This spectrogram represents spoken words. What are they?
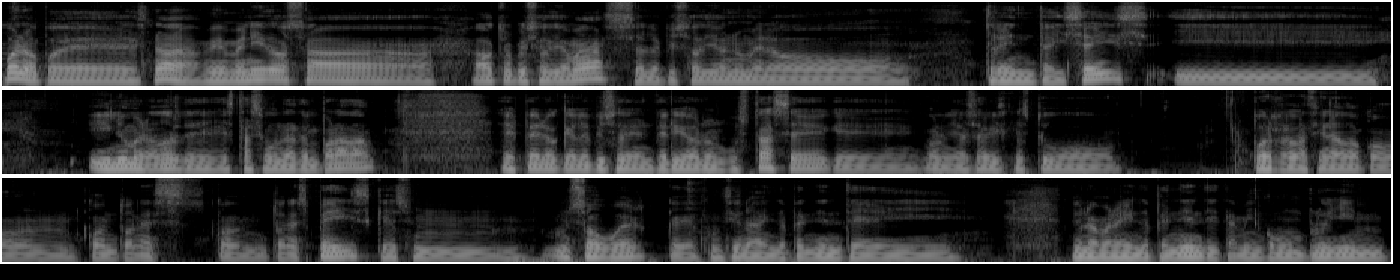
Bueno, pues nada, bienvenidos a, a otro episodio más, el episodio número 36 y, y número 2 de esta segunda temporada. Espero que el episodio anterior os gustase, que bueno, ya sabéis que estuvo pues relacionado con, con, con Space, que es un, un software que funciona independiente y, de una manera independiente y también como un plugin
